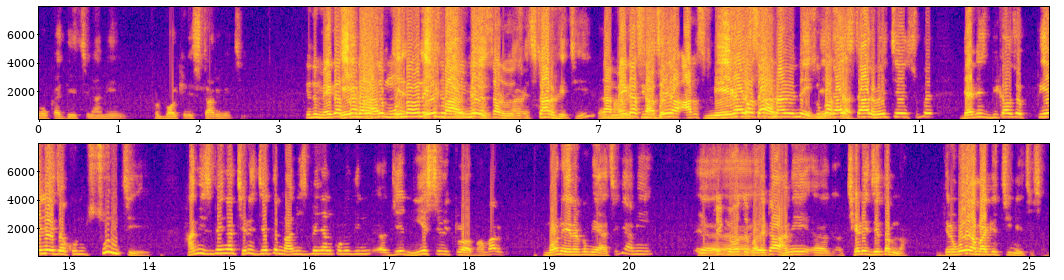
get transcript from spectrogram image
মৌকা দিয়েছেন আমি ফুটবল খেলে স্টার হয়েছি। কিন্তু মেগা স্টার হয়েছে মেগা স্টার মানে মানে নেই মেগা স্টার হয়েছে super that is because of Pele যখন শুনছি আমি ইস্ট বেঙ্গল ছেড়ে যেতাম না আমি ইস্ট বেঙ্গল কোনোদিন যে নিয়ে এসছে ওই ক্লাব আমার মনে এরকমই আছে কি আমি এটা আমি ছেড়ে যেতাম না। কেন ওই আমাকে চিনেছে স্যার।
